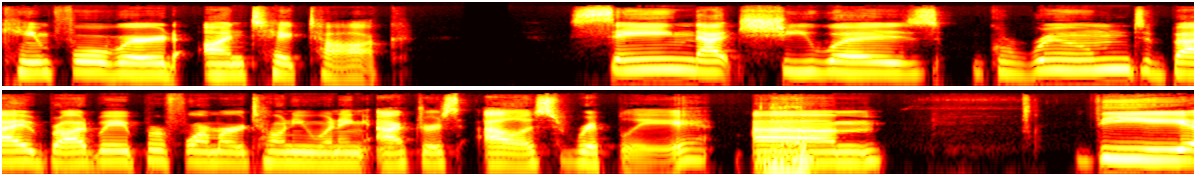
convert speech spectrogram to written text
came forward on TikTok saying that she was groomed by Broadway performer, Tony winning actress Alice Ripley. Yep. Um, the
